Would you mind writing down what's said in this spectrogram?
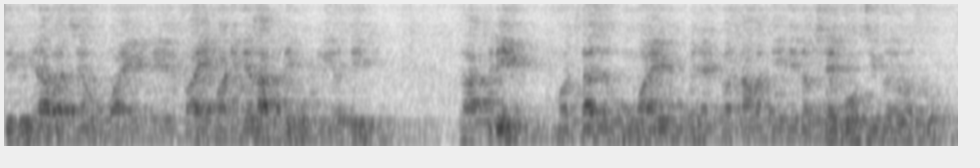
દિલ્હીના બાદશાહ હુમાયુને ભાઈ માનીને રાખડી મોકલી હતી. રાખડી મળતા જ હુમાયુ બહેન કર્ણાવતીની રક્ષાએ પહોંચી ગયો હતો.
